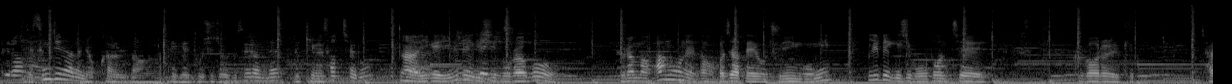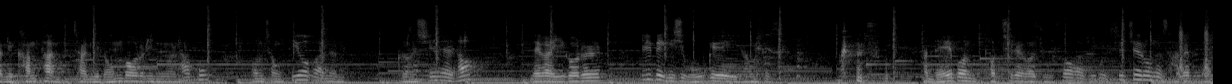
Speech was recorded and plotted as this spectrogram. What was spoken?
드라마. 이제 승진하는 역할로 나오는 되게 도시적이고 세련된 느낌의 서체로 아 이게 125라고 드라마 환혼에서 여자 배우 주인공이 125번째 그거를 이렇게 자기 간판, 자기 넘버링을 하고 엄청 뛰어가는 그런 씬에서 내가 이거를 125개 이상을 썼어. 그래서 한 네 번 덧칠해가지고 써가지고 실제로는 400번.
